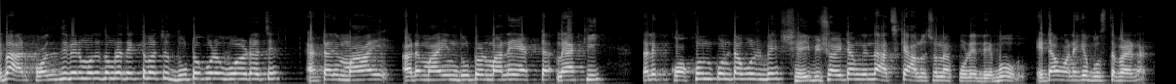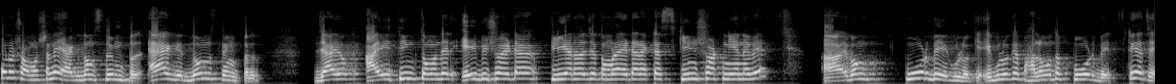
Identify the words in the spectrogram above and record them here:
এবার পজিটিভের মধ্যে তোমরা দেখতে পাচ্ছ দুটো করে ওয়ার্ড আছে। একটা মাই আর মাইন, দুটোর মানে একটা, একই। তাহলে কখন কোনটা বসবে সেই বিষয়টাও কিন্তু আজকে আলোচনা করে দেব। এটাও অনেকে বুঝতে পারে না। কোনো সমস্যা নেই, একদম সিম্পল একদম সিম্পল যাই হোক আই থিঙ্ক তোমাদের এই বিষয়টা ক্লিয়ার হয়েছে। তোমরা এটার একটা স্ক্রিনশট নিয়ে নেবে এবং পড়বে এগুলোকে এগুলোকে ভালো মতো পড়বে, ঠিক আছে?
